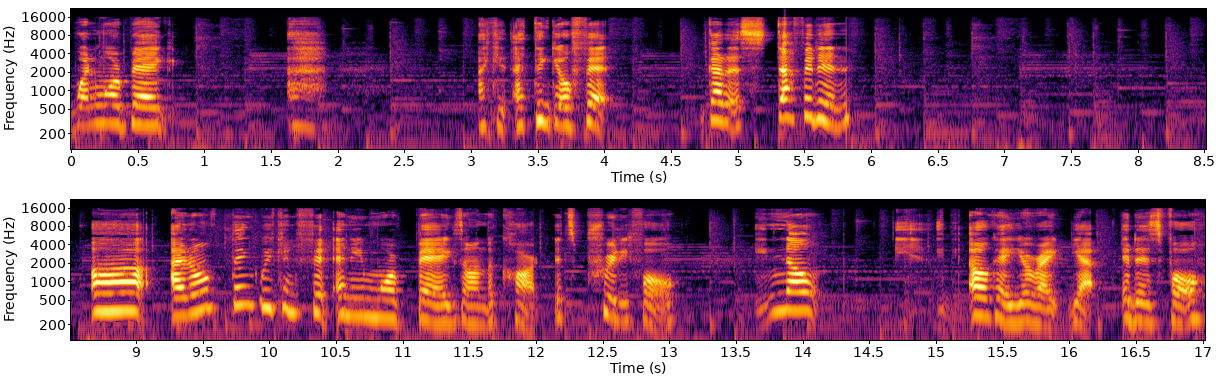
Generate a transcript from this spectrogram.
one more bag. Uh, I can. I think it'll fit. Gotta stuff it in. Uh, I don't think we can fit any more bags on the cart. It's pretty full. No. Okay, you're right. Yeah, it is full.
